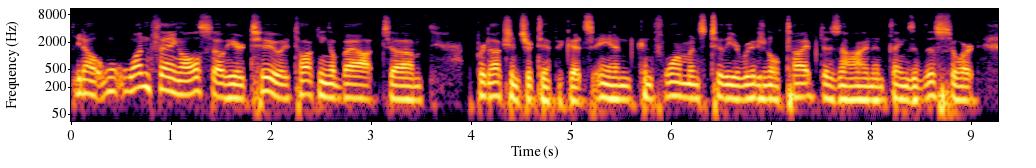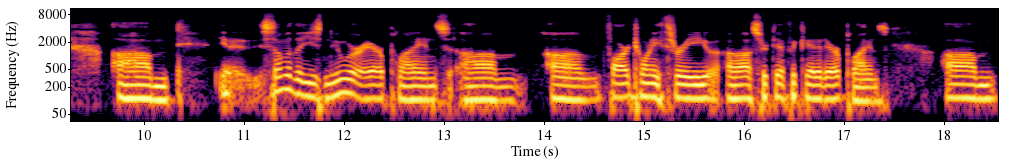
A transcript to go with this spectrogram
you know, one thing also here too, talking about um, production certificates and conformance to the original type design and things of this sort. Um, you know, some of these newer airplanes, um, um, FAR 23 uh, certificated airplanes, um,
